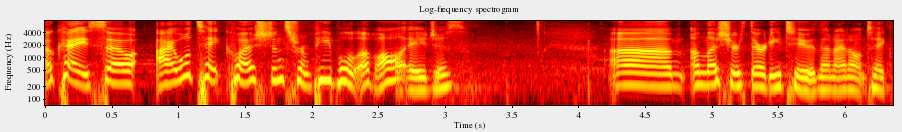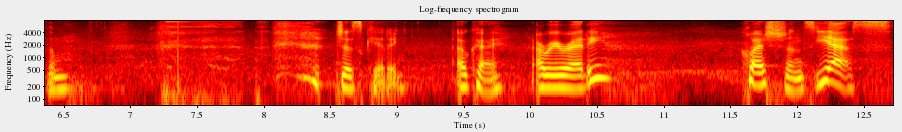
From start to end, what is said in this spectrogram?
Okay, so I will take questions from people of all ages. Um, unless you're 32, then I don't take them. just kidding. Okay, are we ready? Questions? Yes.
